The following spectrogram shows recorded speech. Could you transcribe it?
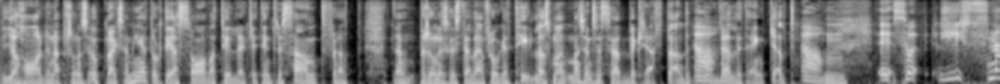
jag har den här personens uppmärksamhet och det jag sa var tillräckligt intressant för att den personen skulle ställa en fråga till. Alltså man, man känner sig sedd, bekräftad. Ja. Väldigt enkelt. Ja. Eh, Så lyssna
